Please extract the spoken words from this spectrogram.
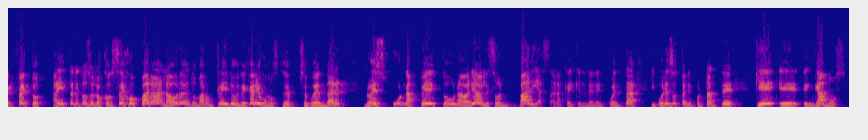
Perfecto. Ahí están entonces los consejos para la hora de tomar un crédito hipotecario, como usted se pueden dar. No es un aspecto, una variable, son varias a las que hay que tener en cuenta y por eso es tan importante que eh, tengamos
